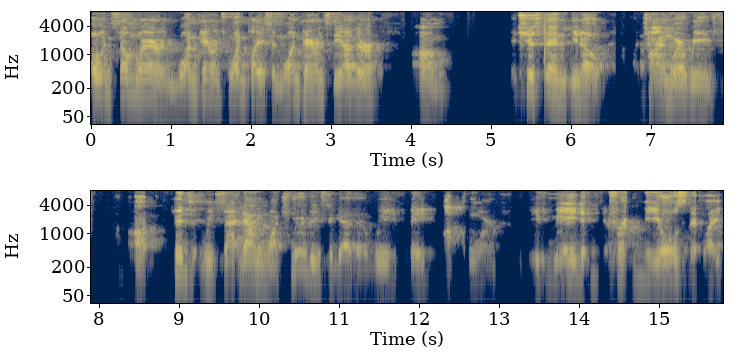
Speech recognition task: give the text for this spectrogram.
going somewhere, and one parent's one place and one parent's the other. Um, it's just been, you know, a time where we've uh, kids we've sat down and watched movies together. We've made popcorn. We've made different meals that like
